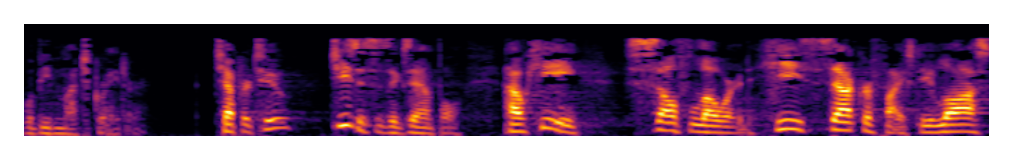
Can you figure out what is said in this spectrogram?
will be much greater. Chapter 2, Jesus' example. How he self-lowered. He sacrificed. He lost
